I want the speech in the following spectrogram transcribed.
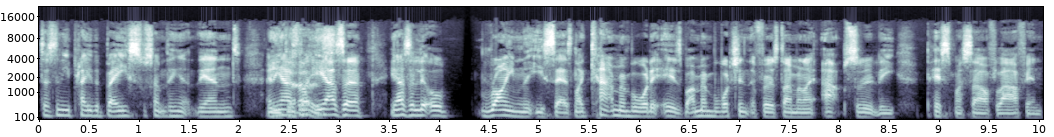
doesn't he play the bass or something at the end? And he, He has like he has a he has a little rhyme that he says, and I can't remember what it is, but I remember watching it the first time and I absolutely pissed myself laughing.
